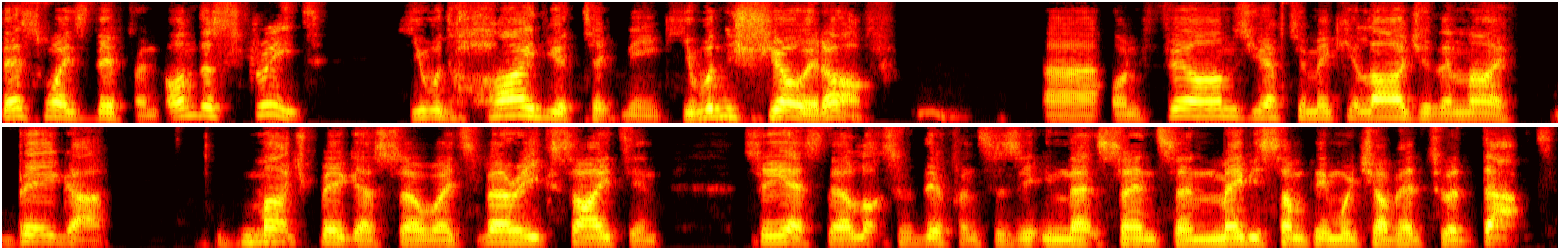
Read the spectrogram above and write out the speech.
that's why it's different. On the street, you would hide your technique. You wouldn't show it off. Uh, on films, you have to make it larger than life, bigger, mm-hmm. much bigger. So it's very exciting. So yes, there are lots of differences in that sense, and maybe something which I've had to adapt,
